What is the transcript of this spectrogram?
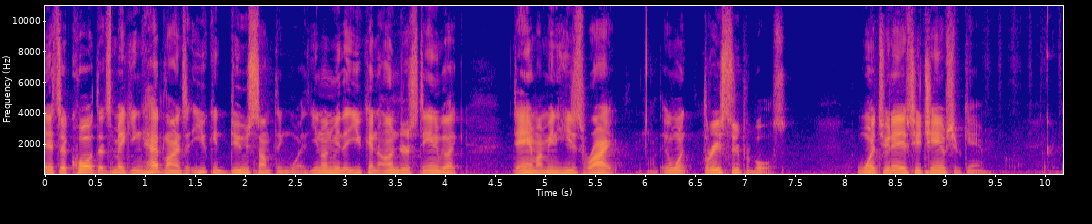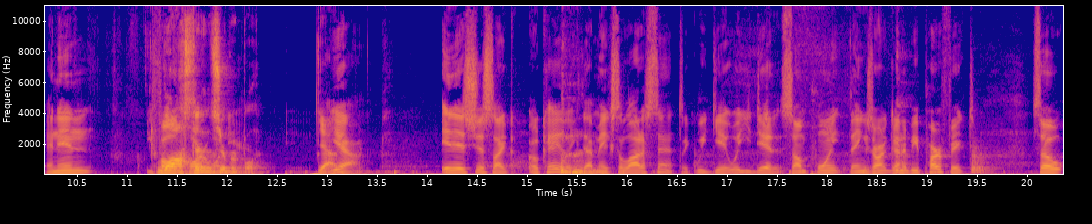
it's a quote that's making headlines that you can do something with. You know what I mean? That you can understand and be like, damn, I mean, he's right. They went three Super Bowls, went to an AFC championship game, and then lost in the Super year. Bowl. Yeah. Yeah. And it's just like, okay, like that makes a lot of sense. Like we get what you did. At some point, things aren't going to be perfect. So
